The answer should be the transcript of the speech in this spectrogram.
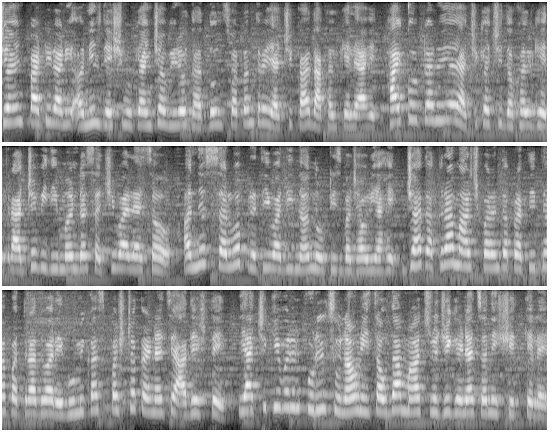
जयंत पाटील आणि अनिल देशमुख यांच्या विरोधात दोन स्वतंत्र याचिका दाखल केल्या आहेत. हायकोर्टाने या याचिकेची दखल घेत राज्य विधिमंडळ सचिवालयासह अन्य सर्व प्रतिवादींना नोटीस बजावली आहे. ज्यात अकरा मार्च पर्यंत प्रतिज्ञापत्राद्वारे भूमिका स्पष्ट करण्याचे आदेश देत याचिकेवरील पुढील सुनावणी चौदा मार्च रोजी घेण्याचं निश्चित केलंय.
